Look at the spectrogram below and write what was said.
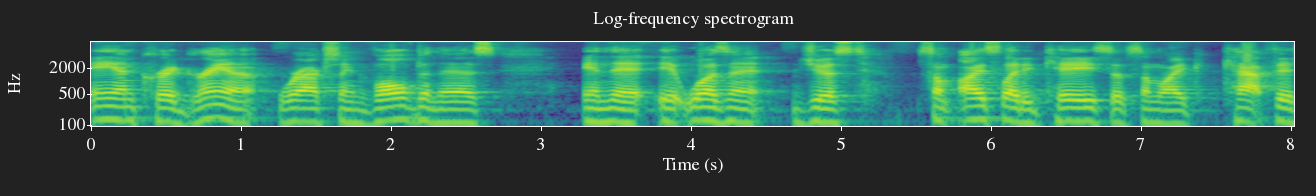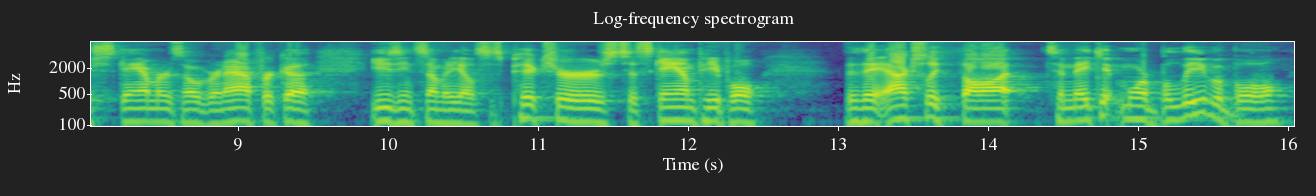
and Craig Grant were actually involved in this, and that it wasn't just some isolated case of some like catfish scammers over in Africa using somebody else's pictures to scam people that they actually thought to make it more believable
